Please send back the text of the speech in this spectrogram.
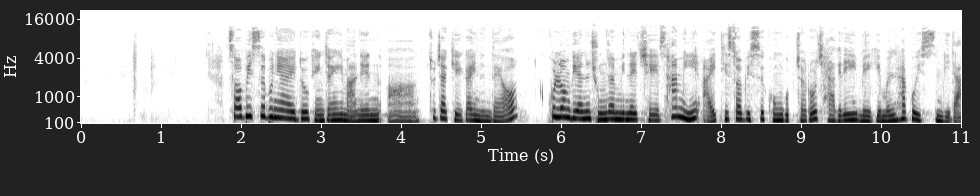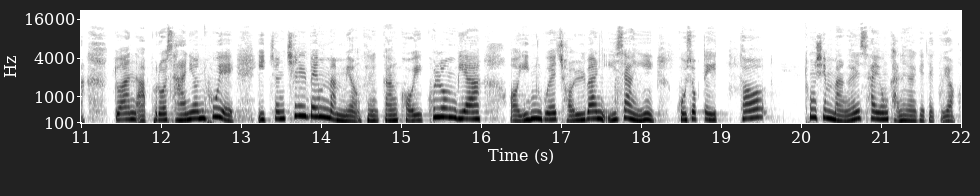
서비스 분야에도 굉장히 많은 어, 투자 기회가 있는데요. 콜롬비아는 중남미 내 제3위 IT 서비스 공급처로 자리매김을 하고 있습니다. 또한 앞으로 4년 후에 2,700만 명, 그러니까 거의 콜롬비아 어, 인구의 절반 이상이 고속 데이터 통신망을 사용 가능하게 되고요.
